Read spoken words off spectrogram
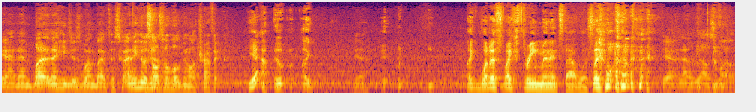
Yeah, and then but then he just went back to car. And then he was Yeah. also holding all traffic. Yeah, it, like Yeah. like what if like three minutes that was like. Yeah, that was, that was wild.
